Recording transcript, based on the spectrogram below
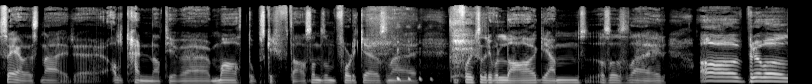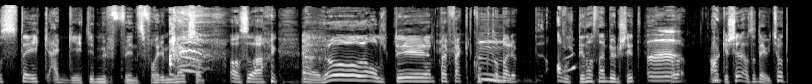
så er det sånne her eh, alternative matoppskrifter sånn som folk er sånne her, Folk som driver og lager hjem. Altså sånne her Å, prøv å steke egget i muffinsform, liksom. Altså, det, å, det er alltid helt perfekt kokt, og bare alltid noe sånn bullshit. Og har ikke altså, det er jo ikke at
